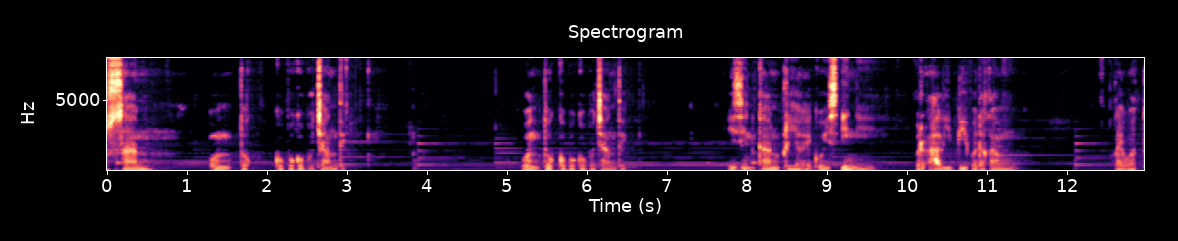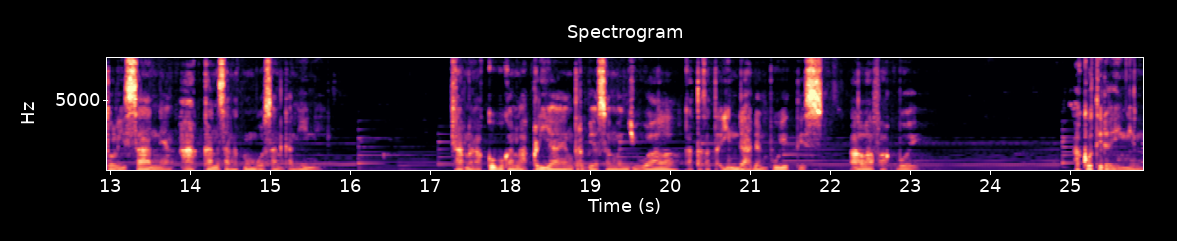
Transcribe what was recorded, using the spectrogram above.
Pesan untuk kupu-kupu cantik. Untuk kupu-kupu cantik, izinkan pria egois ini beralibi pada kamu lewat tulisan yang akan sangat membosankan ini. Karena aku bukanlah pria yang terbiasa menjual kata-kata indah dan puitis ala fuckboy. Aku tidak ingin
